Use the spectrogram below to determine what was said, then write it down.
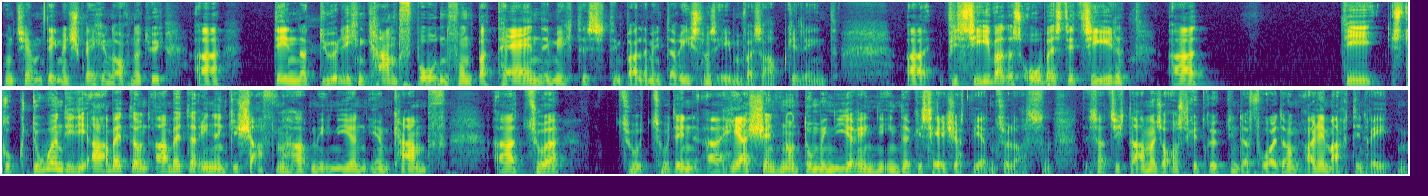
und sie haben dementsprechend auch natürlich äh, den natürlichen Kampfboden von Parteien, nämlich des, den Parlamentarismus, ebenfalls abgelehnt. für sie war das oberste Ziel, die Strukturen, die die Arbeiter und Arbeiterinnen geschaffen haben in ihren, ihrem Kampf, zur zu, zu den äh, Herrschenden und Dominierenden in der Gesellschaft werden zu lassen. Das hat sich damals ausgedrückt in der Forderung, alle Macht den Räten.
